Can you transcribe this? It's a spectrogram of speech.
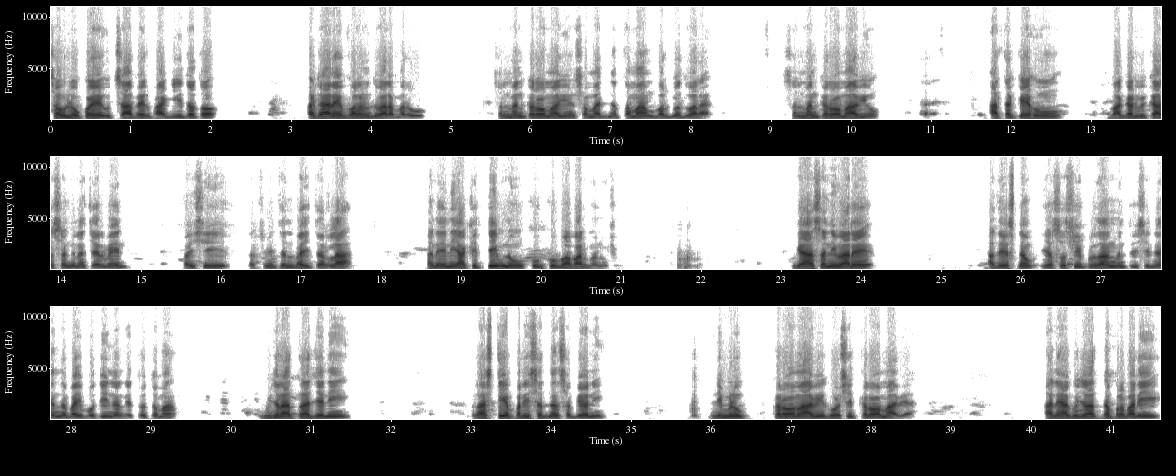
સૌ લોકોએ ઉત્સાહભેર ભાગ લીધો હતો. અઢારે વરણ દ્વારા મારું સન્માન કરવામાં આવ્યું. સમાજના તમામ વર્ગો દ્વારા સન્માન કરવામાં આવ્યું. આ તકે હું વાગડ વિકાસ સંઘના ચેરમેન ભાઈ શ્રી લક્ષ્મીચંદભાઈ ચરલા અને એની આખી ટીમનું ખૂબ ખૂબ આભાર માનું છું. ગયા શનિવારે આ દેશના યશસ્વી પ્રધાનમંત્રી શ્રી નરેન્દ્રભાઈ મોદીના નેતૃત્વમાં ગુજરાત રાજ્યની રાષ્ટ્રીય પરિષદના સભ્યોની નિમણૂક કરવામાં આવી, ઘોષિત કરવામાં આવ્યા. અને આ ગુજરાતના પ્રભારી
